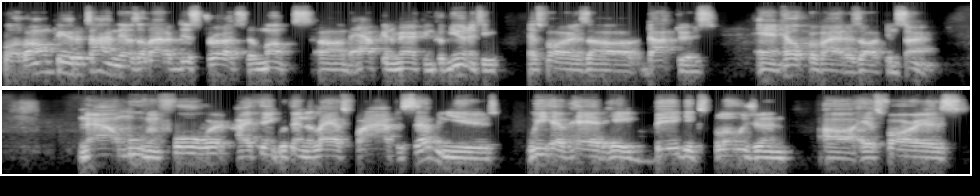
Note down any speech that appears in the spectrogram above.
for a long period of time, there was a lot of distrust amongst uh, the African American community as far as uh, doctors and health providers are concerned. Now, moving forward, I think within the last five to seven years, we have had a big explosion uh, as far as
